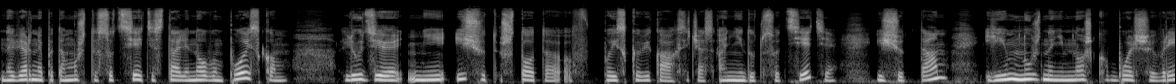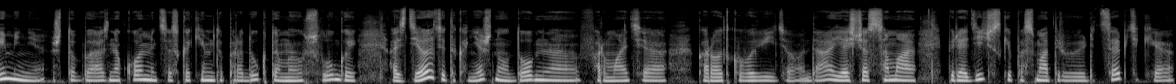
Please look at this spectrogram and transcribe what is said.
наверное, потому что соцсети стали новым поиском, люди не ищут что-то в поисковиках сейчас, они идут в соцсети, ищут там, и им нужно немножко больше времени, чтобы ознакомиться с каким-то продуктом и услугой. А сделать это, конечно, удобно в формате короткого видео. Да? Я сейчас сама периодически посматриваю рецептики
